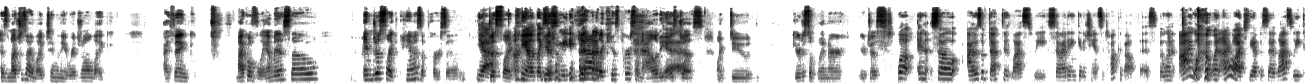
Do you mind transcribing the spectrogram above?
as much as I liked him in the original, like, I think Michael Vlamis though, mm-hmm. and just like him as a person, yeah, just like yeah, like his- social media. yeah, like his personality Yeah. is just like, dude, you're just a winner. You're just Well, and so I was abducted last week, so I didn't get a chance to talk about this. But when I when I watched the episode last week,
